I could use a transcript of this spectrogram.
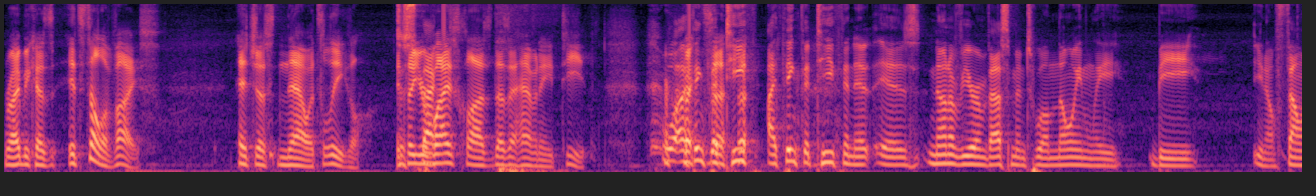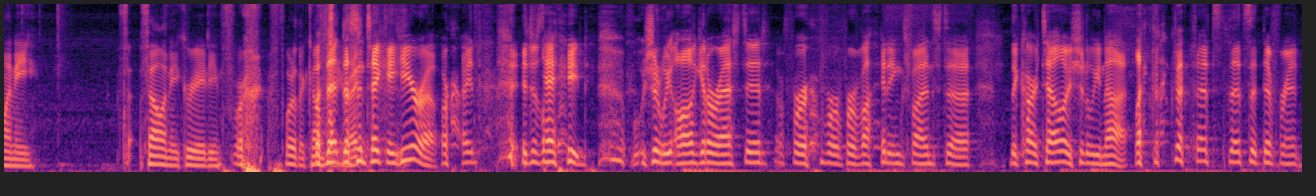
right? Because it's still a vice. It's just now it's legal. And so your vice clause doesn't have any teeth. Well, I Right, think the teeth. I think the teeth in it is none of your investments will knowingly be, you know, felony, f- felony creating for for the But company. that doesn't right? take a hero, right? It just hey, should we all get arrested for for providing funds to the cartel, or should we not? Like, like that, that's that's a different,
